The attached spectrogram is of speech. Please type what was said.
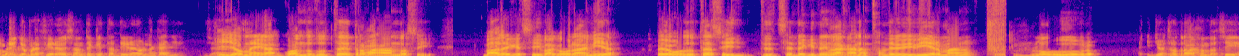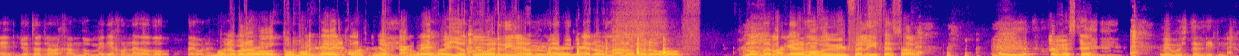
Hombre, yo prefiero eso antes que estar tirado en la calle. O sea, Y yo, Mega, cuando tú estés trabajando así, vale, que sí, va a cobrar, y mira. Pero cuando tú estés así, te- se te quiten las ganas hasta de vivir, hermano, lo dudo, bro. Yo he estado trabajando así, ¿eh? Yo he estado trabajando media jornada o 12 horas. Bueno, pero tú porque eres como el señor cangrejo, ¿eh? Yo, tú el dinero, dinero, dinero, hermano, pero los demás queremos vivir felices, ¿sabes? Yo qué sé. Me gusta el dinero.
